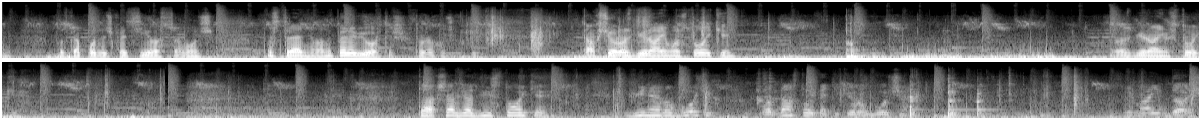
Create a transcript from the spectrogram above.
Подкапоточка ціла, салончик. Ну, стрельнула, ну перевертиш, теж хочу купити. Так, все, розбираємо стойки. Розбираємо стойки. Так, ще взяв дві стойки. Дві не робочих, одна стойка тільки робоча. Знімаємо далі.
